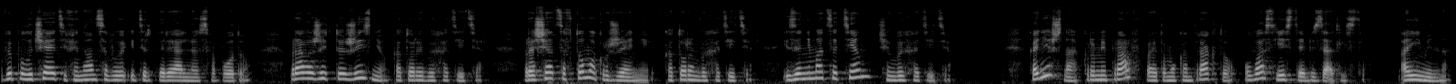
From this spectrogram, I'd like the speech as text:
вы получаете финансовую и территориальную свободу, право жить той жизнью, которой вы хотите, вращаться в том окружении, в котором вы хотите, и заниматься тем, чем вы хотите. Конечно, кроме прав по этому контракту, у вас есть и обязательства. А именно,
